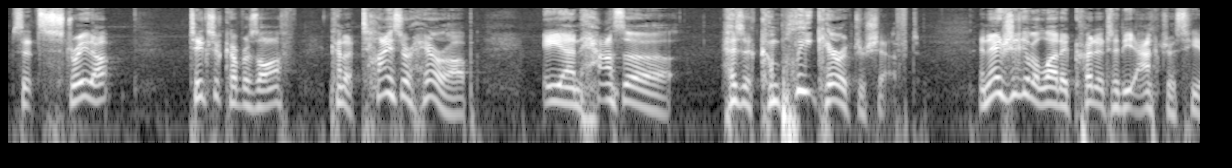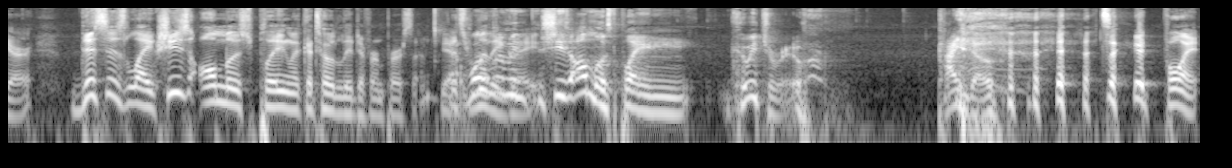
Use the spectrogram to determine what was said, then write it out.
sits straight up, takes her covers off, kind of ties her hair up, and has a has a complete character shift. And I actually give a lot of credit to the actress here. This is like she's almost playing like a totally different person. Yeah. It's well, really I mean, great. she's almost playing Koichiro. kind of. That's a good point.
